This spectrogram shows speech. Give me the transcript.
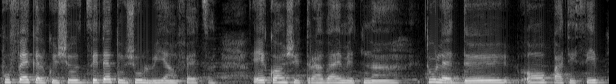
Pour faire quelque chose, c'était toujours lui en fait. Et quand je travaille maintenant, tous les deux, on participe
